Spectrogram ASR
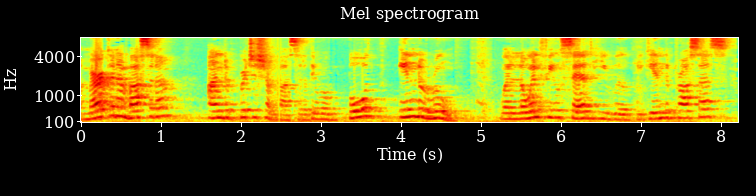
American ambassador and the British ambassador. They were both in the room when Lowenfield said he will begin the process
